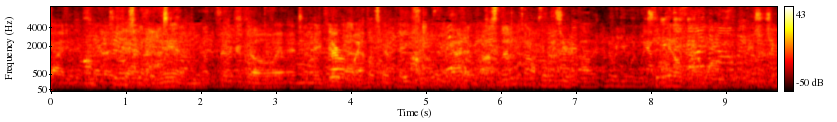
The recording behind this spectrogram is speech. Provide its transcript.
guy to give them the chance to win. So, and when they do that, I hope they're patient with it. Just let him talk. What was your? Uh, I know you and Winston Hill had a long relationship.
